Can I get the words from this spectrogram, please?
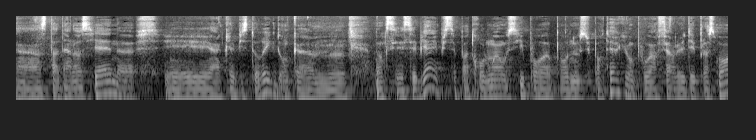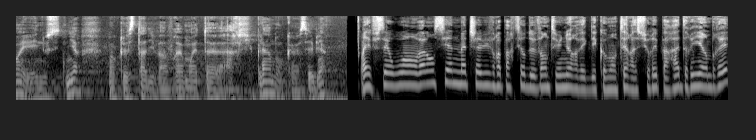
un stade à l'ancienne et un club historique, donc donc c'est bien et puis c'est pas trop loin aussi pour, pour nos supporters qui vont pouvoir faire le déplacement et nous soutenir. Donc le stade il va vraiment être euh, archi plein, donc euh, c'est bien. FC Rouen, Valenciennes, match à vivre à partir de 21h avec des commentaires assurés par Adrien Bray.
